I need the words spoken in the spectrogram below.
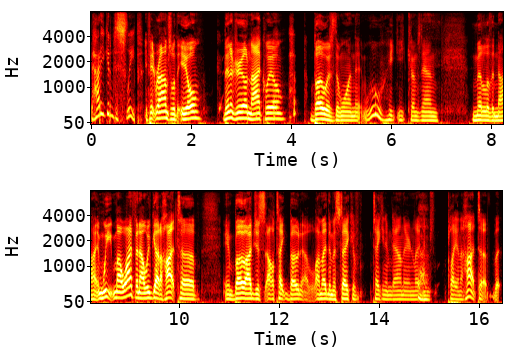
How do you get him to sleep? If it rhymes with ill, Benadryl, NyQuil, Bo is the one that, woo, he, he comes down middle of the night. And we, my wife and I, we've got a hot tub. And Bo, I just, I'll take Bo. Now. I made the mistake of taking him down there and letting him uh-huh. play in the hot tub. But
